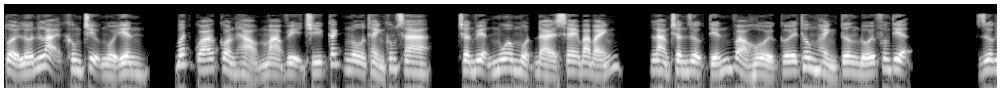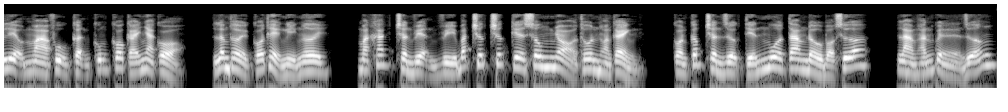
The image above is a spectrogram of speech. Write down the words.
tuổi lớn lại không chịu ngồi yên, bất quá còn hảo mà vị trí cách Ngô Thành không xa, Trần Viện mua một đài xe ba bánh, làm Trần Dược tiến vào hồi cưới thông hành tương đối phương tiện. Dược liệu mà phụ cận cũng có cái nhà cỏ, lâm thời có thể nghỉ ngơi, mặt khác Trần Viện vì bắt trước trước kia sông nhỏ thôn hoàn cảnh, còn cấp Trần Dược tiến mua tam đầu bò sữa, làm hắn quyền dưỡng.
